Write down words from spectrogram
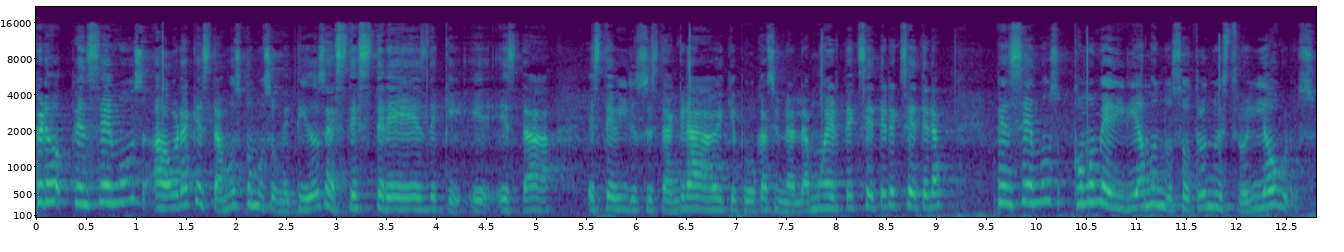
Pero pensemos ahora que estamos como sometidos a este estrés de que eh, esta, este virus es tan grave, que puede ocasionar la muerte, etcétera, etcétera. Pensemos cómo mediríamos nosotros nuestros logros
